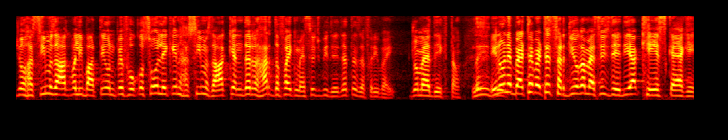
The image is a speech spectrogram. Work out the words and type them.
जो हंसी मजाक वाली बातें उन पे फोकस हो लेकिन हंसी मजाक के अंदर हर दफा एक मैसेज भी दे देते हैं जफरी भाई जो मैं देखता हूँ नहीं, तो- इन्होंने बैठे बैठे सर्दियों का मैसेज दे दिया खेस कह के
